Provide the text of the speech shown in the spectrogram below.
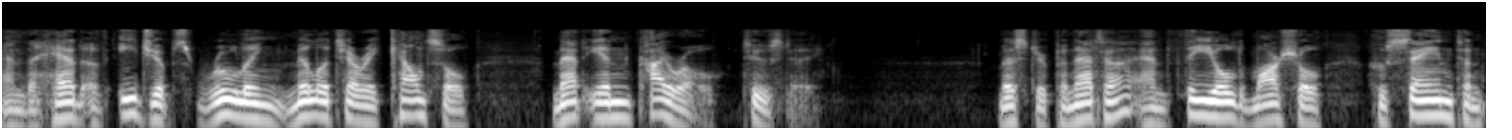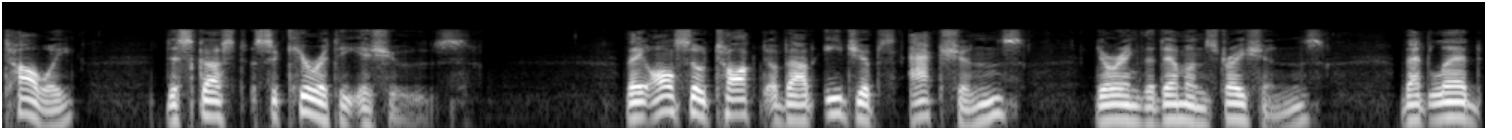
and the head of Egypt's ruling military council met in Cairo Tuesday. Mr. Panetta and Field Marshal Hussein Tantawi discussed security issues. They also talked about Egypt's actions during the demonstrations that led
